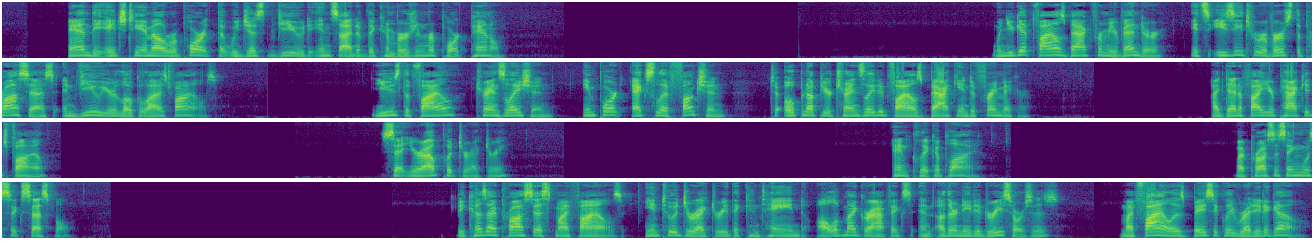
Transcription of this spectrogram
and the HTML report that we just viewed inside of the conversion report panel. When you get files back from your vendor, it's easy to reverse the process and view your localized files. Use the File, Translation, Import XLIFF function to open up your translated files back into FrameMaker. Identify your package file, set your output directory, and click Apply. My processing was successful. Because I processed my files into a directory that contained all of my graphics and other needed resources, my file is basically ready to go.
